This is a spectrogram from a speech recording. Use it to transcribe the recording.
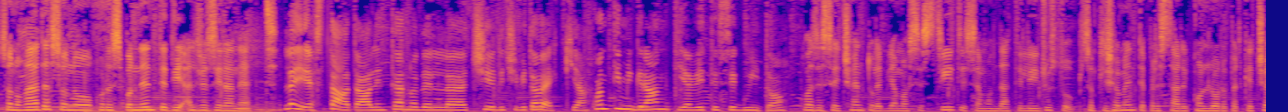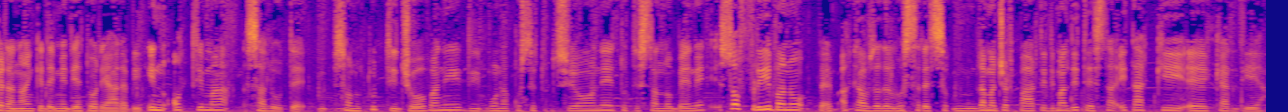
Sono Gada, sono corrispondente di Al Jazeera Net. Lei è stata all'interno del CIE di Civitavecchia. Quanti migranti avete seguito? Quasi 600 li abbiamo assistiti, siamo andati lì giusto semplicemente per stare con loro perché c'erano anche dei mediatori arabi in ottima salute. Sono tutti giovani, di buona costituzione, tutti stanno bene. Soffrivano a causa dello stress, la maggior parte di mal di testa e tacchi eh, cardia.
